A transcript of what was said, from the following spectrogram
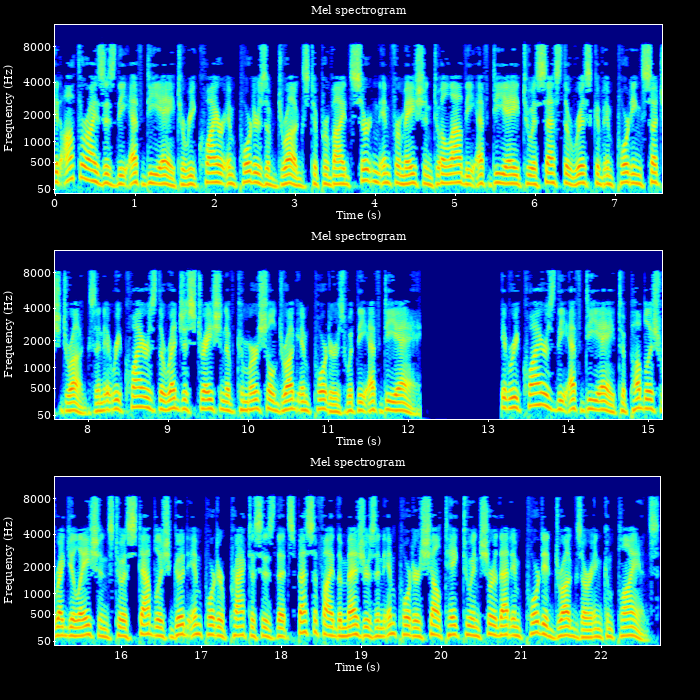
It authorizes the FDA to require importers of drugs to provide certain information to allow the FDA to assess the risk of importing such drugs and it requires the registration of commercial drug importers with the FDA. It requires the FDA to publish regulations to establish good importer practices that specify the measures an importer shall take to ensure that imported drugs are in compliance.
